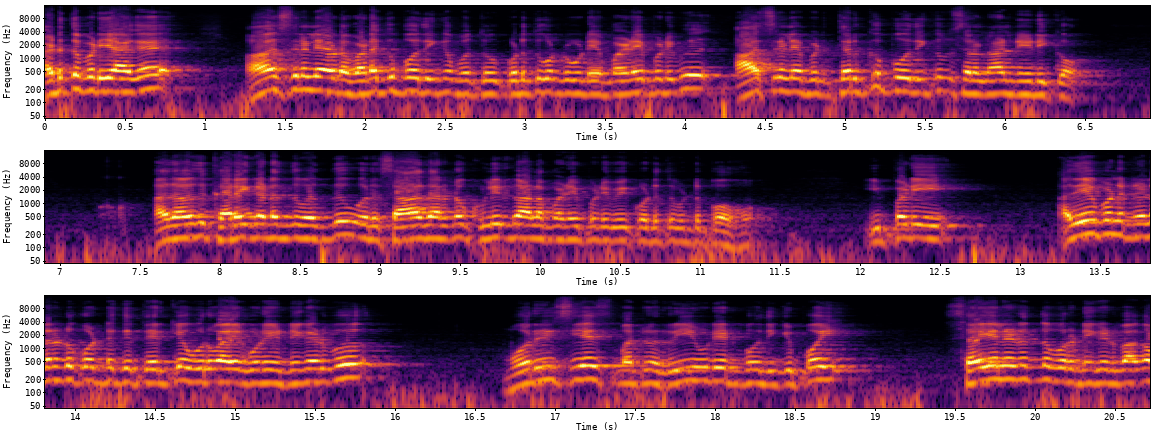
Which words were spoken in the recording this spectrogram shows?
அடுத்தபடியாக ஆஸ்திரேலியாவோட வடக்கு பகுதிக்கும் கொடுத்து கொண்டக்கூடிய மழைப்பிடிப்பு ஆஸ்திரேலியா தெற்கு பகுதிக்கும் சில நாள் நீடிக்கும். அதாவது கரை கடந்து வந்து ஒரு சாதாரண குளிர்கால மழைப்பிடிவை கொடுத்து விட்டு போகும். இப்படி அதே போல் நிலநடுக்கோட்டுக்கு தெற்கே உருவாகக்கூடிய நிகழ்வு மொரீசியஸ் மற்றும் ரீயூனியன் பகுதிக்கு போய் செயலிழந்து ஒரு நிகழ்வாக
